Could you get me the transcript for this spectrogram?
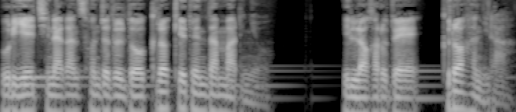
우리의 지나간 선조들도 그렇게 된단 말이뇨. 일러 가로되 그러하니라.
